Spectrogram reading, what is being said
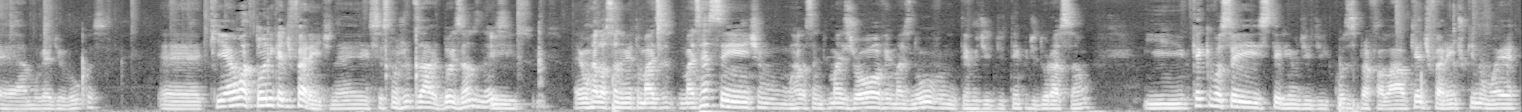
é- é a mulher de Lucas, é, que é uma tônica diferente, né? Vocês estão juntos há dois anos, né? Isso. É um relacionamento mais, mais recente, um relacionamento mais jovem, mais novo em termos de, de tempo de duração. E o que é que vocês teriam de, de coisas para falar? O que é diferente, o que não é?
